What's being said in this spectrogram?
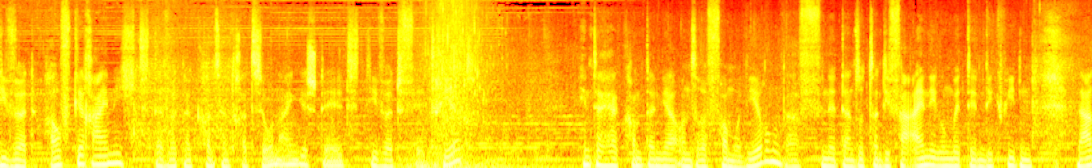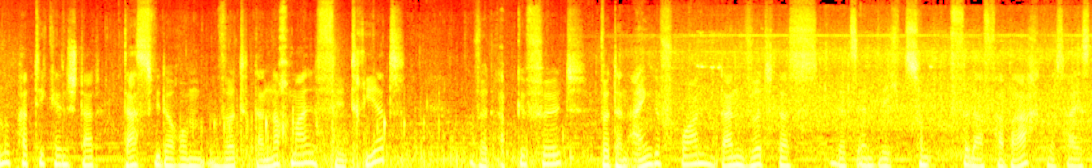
die wird aufgereinigt, da wird eine Konzentration eingestellt, die wird filtriert. Hinterher kommt dann ja unsere Formulierung. Da findet dann sozusagen die Vereinigung mit den liquiden Nanopartikeln statt. Das wiederum wird dann nochmal filtriert, wird abgefüllt, wird dann eingefroren. Dann wird das letztendlich zum Abfüller verbracht. Das heißt,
